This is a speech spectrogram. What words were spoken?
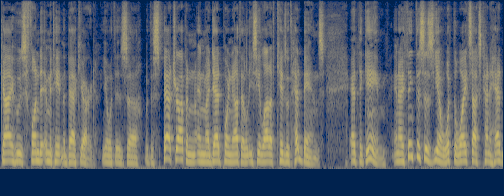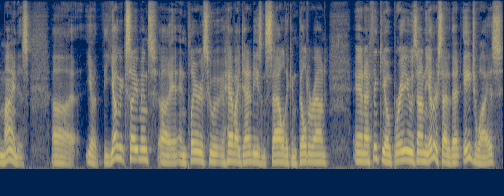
guy who's fun to imitate in the backyard. You know, with his uh, with his spat drop, and, and my dad pointed out that you see a lot of kids with headbands at the game, and I think this is you know what the White Sox kind of had in mind is uh, you know, the young excitement uh, and, players who have identities and style they can build around. And I think, you know, Breu is on the other side of that age wise,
